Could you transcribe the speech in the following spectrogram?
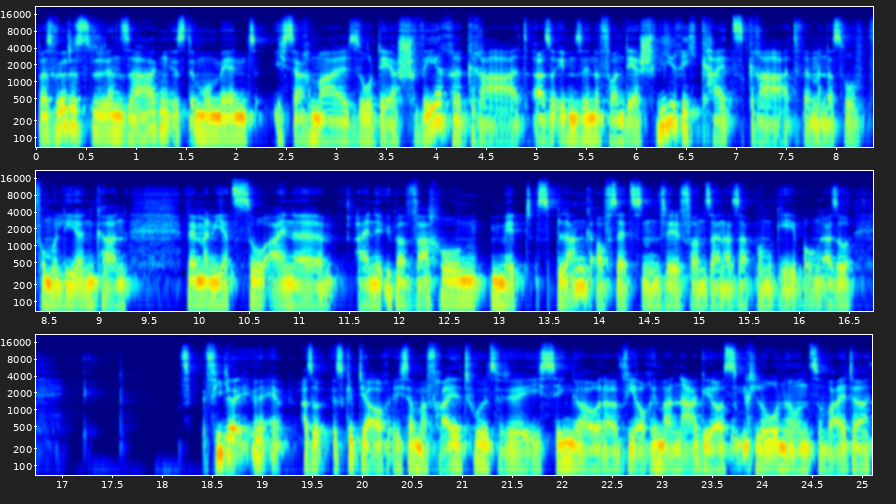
Was würdest du denn sagen, ist im Moment, ich sag mal, so der Schweregrad, also im Sinne von der Schwierigkeitsgrad, wenn man das so formulieren kann, wenn man jetzt so eine, eine Überwachung mit Splunk aufsetzen will von seiner SAP-Umgebung? Also viele, also es gibt ja auch, ich sag mal, freie Tools wie Isinga oder wie auch immer, Nagios-Klone und so weiter,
